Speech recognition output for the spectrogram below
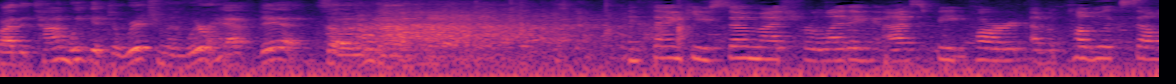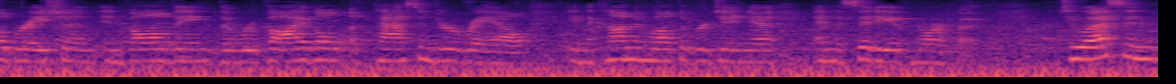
By the time we get to Richmond, we're half dead. So, you know. And thank you so much for letting us be part of a public celebration involving the revival of passenger rail in the Commonwealth of Virginia and the city of Norfolk. To us in,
